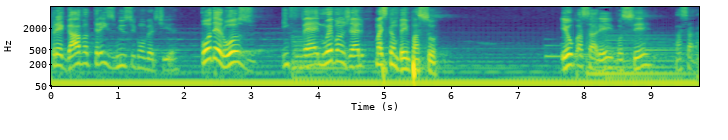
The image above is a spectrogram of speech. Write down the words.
Pregava, três mil se convertia. Poderoso em fé, no Evangelho, mas também passou. Eu passarei, você passará.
